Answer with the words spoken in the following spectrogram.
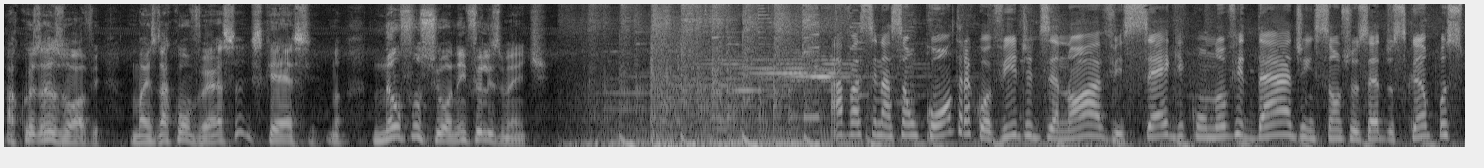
a coisa resolve. Mas na conversa, esquece. Não, não funciona, infelizmente. A vacinação contra a Covid-19 segue com novidade em São José dos Campos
